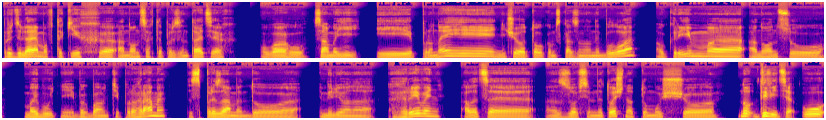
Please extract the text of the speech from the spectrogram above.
приділяємо в таких е, анонсах та презентаціях увагу саме їй. І про неї нічого толком сказано не було, окрім е, анонсу майбутньої бакбаунті програми з призами до мільйона гривень, але це зовсім не точно, тому що, ну, дивіться, у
